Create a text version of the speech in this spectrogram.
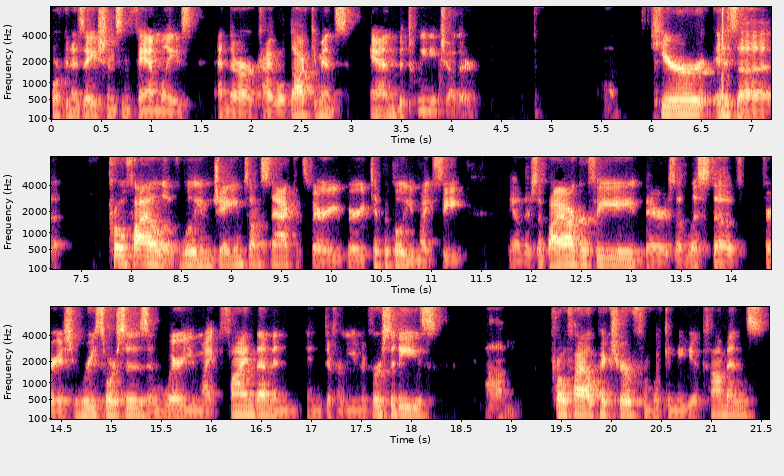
organizations, and families and their archival documents and between each other. Here is a profile of William James on SNAC. It's very, very typical. You might see you know, there's a biography, there's a list of various resources and where you might find them in, in different universities. Um, profile picture from Wikimedia Commons.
